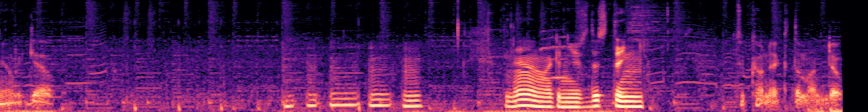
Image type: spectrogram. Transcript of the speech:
There we go. Now I can use this thing to connect the Mondo.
